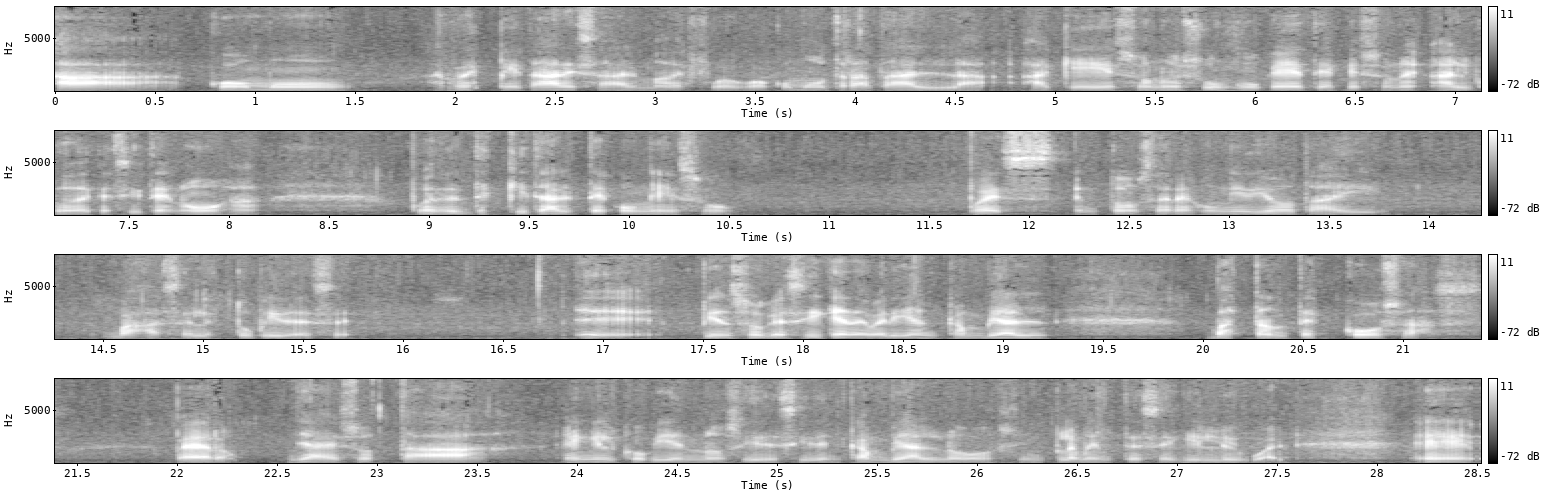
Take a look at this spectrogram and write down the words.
a cómo respetar esa arma de fuego, a cómo tratarla, a que eso no es un juguete, a que eso no es algo de que si te enoja puedes desquitarte con eso, pues entonces eres un idiota y vas a hacer estupideces. Eh, pienso que sí, que deberían cambiar bastantes cosas, pero ya eso está en el gobierno si deciden cambiarlo simplemente seguirlo igual. Eh,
